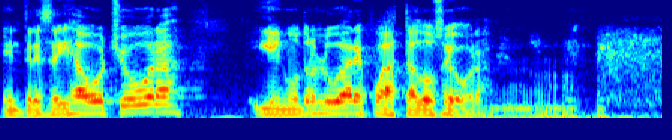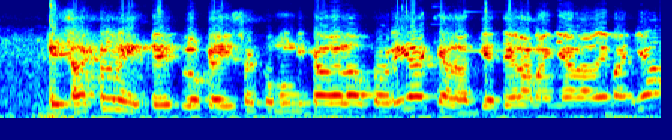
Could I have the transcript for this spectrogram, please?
entre 6 a 8 horas y en otros lugares pues hasta 12 horas. Exactamente, lo que dice el comunicado de la autoridad es que a las 10 de la mañana de mañana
